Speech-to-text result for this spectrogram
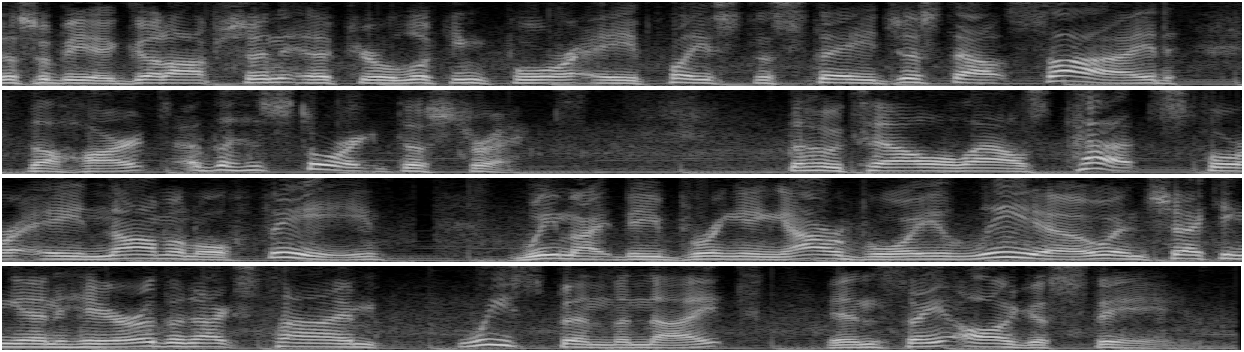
This would be a good option if you're looking for a place to stay just outside the heart of the historic district. The hotel allows pets for a nominal fee. We might be bringing our boy Leo and checking in here the next time we spend the night in St. Augustine.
